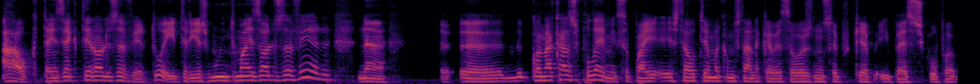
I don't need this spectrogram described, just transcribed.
ah, o que tens é que ter olhos a ver. Tu aí terias muito mais olhos a ver. Na, eh, quando há casos polémicos, opá, este é o tema que me está na cabeça hoje, não sei porquê, e peço desculpa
